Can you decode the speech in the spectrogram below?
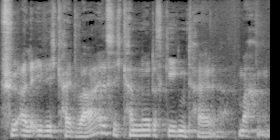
für alle Ewigkeit wahr ist. Ich kann nur das Gegenteil machen.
